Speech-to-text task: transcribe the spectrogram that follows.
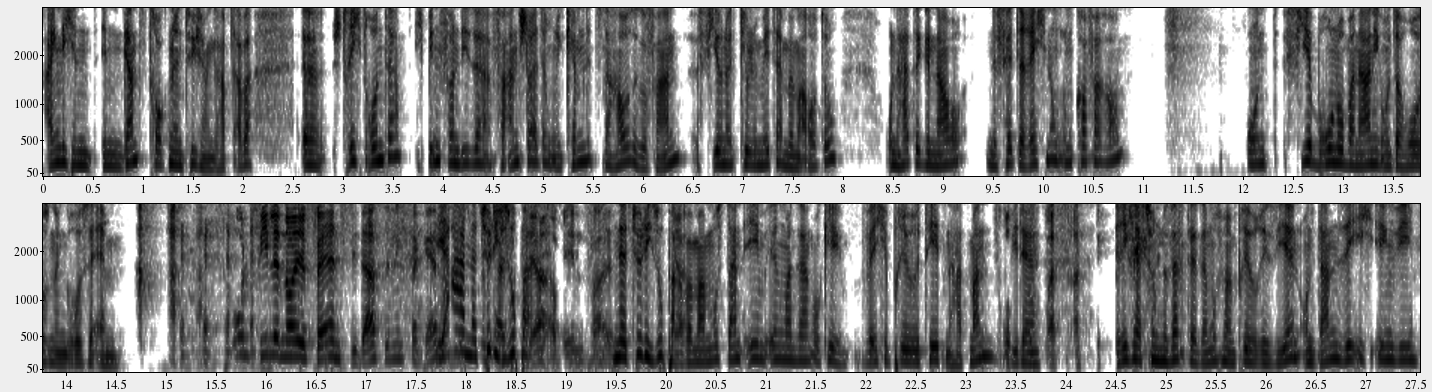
Eigentlich in, in ganz trockenen Tüchern gehabt. Aber äh, Strich drunter, ich bin von dieser Veranstaltung in Chemnitz nach Hause gefahren, 400 Kilometer mit dem Auto und hatte genau eine fette Rechnung im Kofferraum und vier Bruno Banani Unterhosen in Größe M. Und viele neue Fans, die darfst du nicht vergessen. Ja, natürlich, super. Ja, auf jeden Fall. Natürlich super, Ja. aber man muss dann eben irgendwann sagen, okay, welche Prioritäten hat man? Wie der Richard schon gesagt hat, da muss man priorisieren und dann sehe ich irgendwie,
